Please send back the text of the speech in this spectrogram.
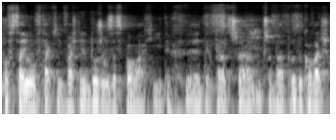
powstają w takich właśnie dużych zespołach i tych, tych prac trzeba, trzeba produkować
